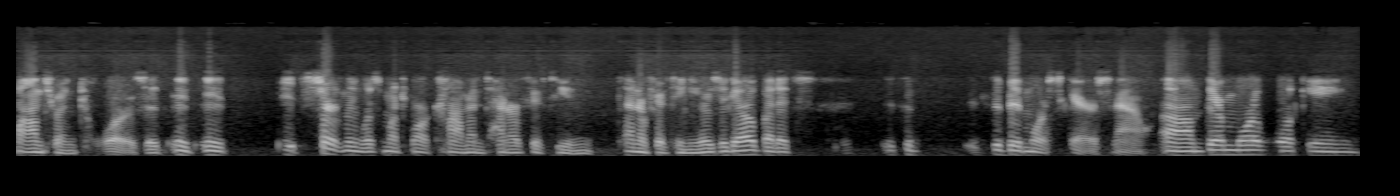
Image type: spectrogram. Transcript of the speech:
sponsoring tours. It it, it it certainly was much more common 10 or 15 10 or 15 years ago, but it's it's a it's a bit more scarce now. Um, they're more looking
